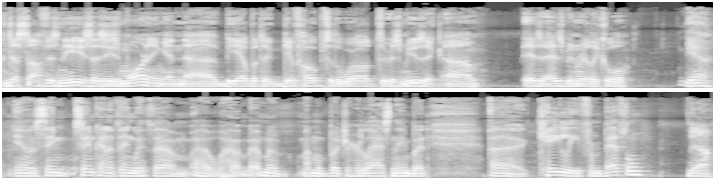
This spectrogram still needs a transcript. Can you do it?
dust off his knees as he's mourning and uh, be able to give hope to the world through his music um, is, has been really cool. Yeah, you know, same same kind of thing with um, uh, I'm a I'm a butcher her last name, but uh, Kalley from Bethel. Yeah,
